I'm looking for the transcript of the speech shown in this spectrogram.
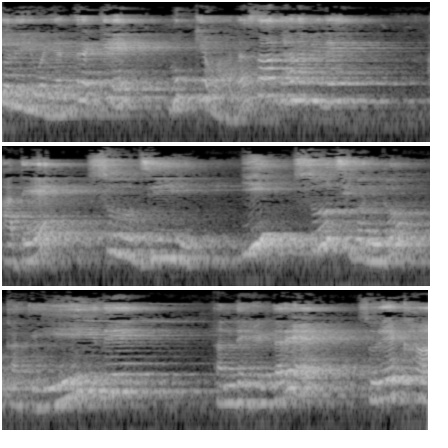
ಹೊಲಿಯುವ ಯಂತ್ರಕ್ಕೆ ಮುಖ್ಯವಾದ ಸಾಧನವಿದೆ ಅದೇ ಸೂಜಿ ಈ ಸೂಜಿ ಒಂದು ಕಥೆಯೇ ಇದೆ ತಂದೆ ಹೇಳ್ತಾರೆ ಸುರೇಖಾ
